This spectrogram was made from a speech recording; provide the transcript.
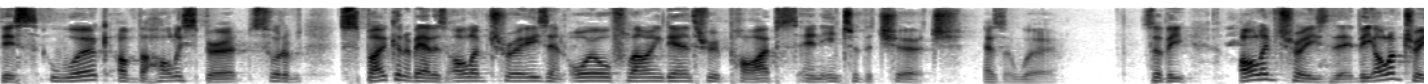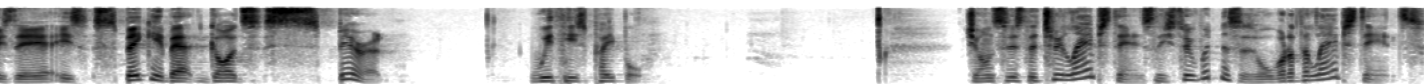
this work of the Holy Spirit sort of spoken about as olive trees and oil flowing down through pipes and into the church, as it were. So the olive trees there, the olive trees there is speaking about God's Spirit with his people. John says the two lampstands, these two witnesses. Well, what are the lampstands?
